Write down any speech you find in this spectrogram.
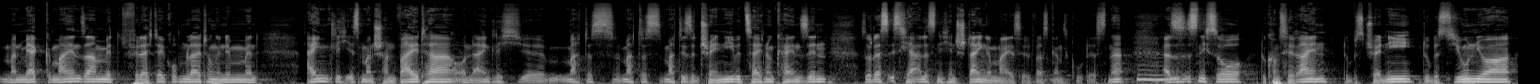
man merkt gemeinsam mit vielleicht der Gruppenleitung in dem Moment, eigentlich ist man schon weiter und eigentlich äh, macht, das, macht, das, macht diese Trainee-Bezeichnung keinen Sinn. So, das ist ja alles nicht in Stein gemeißelt, was ganz gut ist. Ne? Mhm. Also es ist nicht so, du kommst hier rein, du bist Trainee, du bist Junior,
